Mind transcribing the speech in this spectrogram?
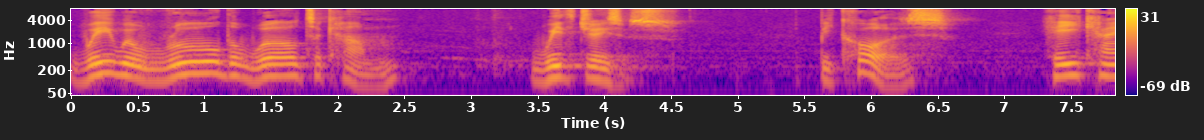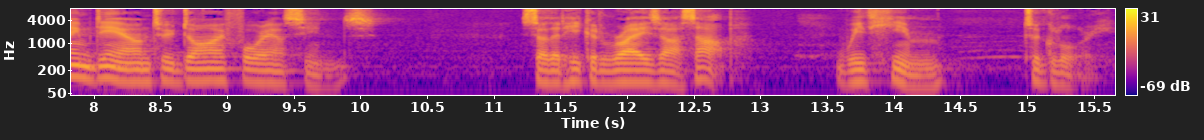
we will rule the world to come with Jesus because he came down to die for our sins so that he could raise us up with him to glory.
